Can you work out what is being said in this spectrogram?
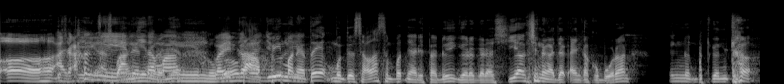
oh, anjing. angin, angin. Lain ka- Tapi mana teh mun teu salah sempet nyarita deui gara-gara siang cenah ngajak aing ka kuburan. Aing nepikeun ka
